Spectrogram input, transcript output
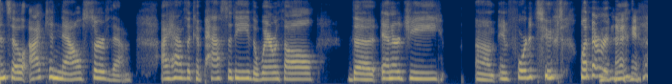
and so i can now serve them i have the capacity the wherewithal the energy um, and fortitude, whatever it needs. yeah.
